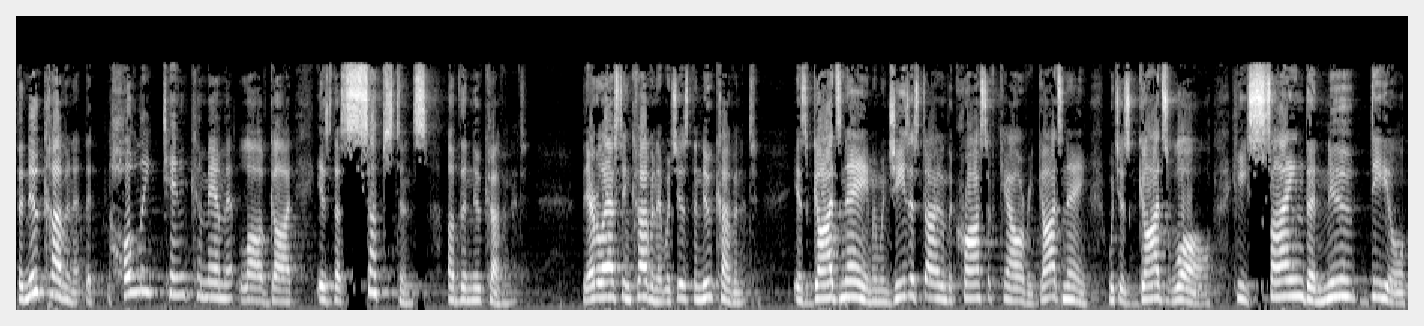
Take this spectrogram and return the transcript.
The new covenant, the holy Ten Commandment law of God, is the substance of the new covenant. The everlasting covenant, which is the new covenant, is God's name. And when Jesus died on the cross of Calvary, God's name, which is God's law, he signed the new deal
